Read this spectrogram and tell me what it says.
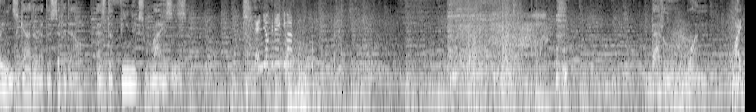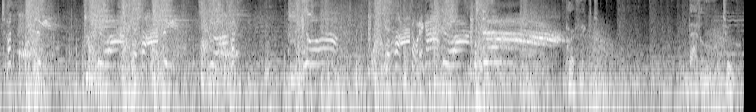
Winds gather at the Citadel as the Phoenix rises. 全力で行きます Battle 1. Fight! Perfect. Battle 2.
